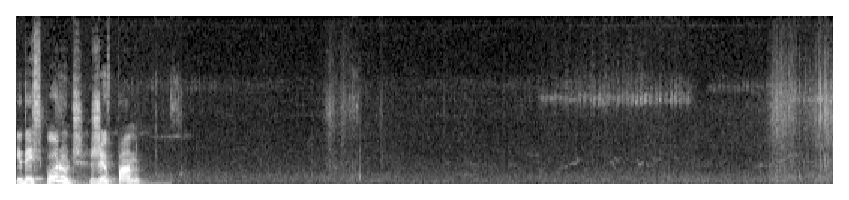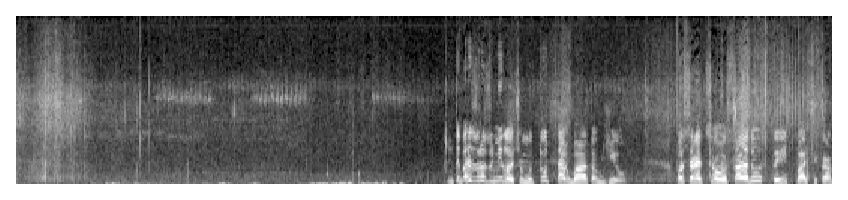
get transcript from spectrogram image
І десь поруч жив пан. І тепер зрозуміло, чому тут так багато бджіл. Посеред цього саду стоїть пасіка.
